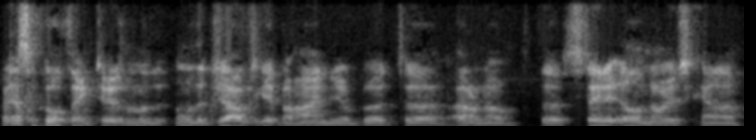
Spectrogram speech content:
mean, that's a cool thing too is when the, when the jobs get behind you. But uh, I don't know, the state of Illinois is kind of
